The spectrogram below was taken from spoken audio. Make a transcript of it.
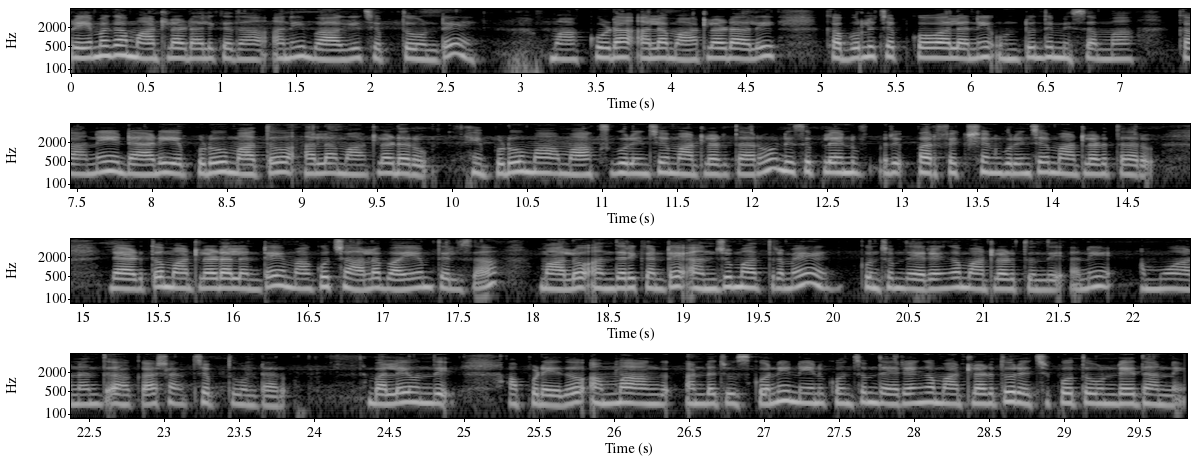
ప్రేమగా మాట్లాడాలి కదా అని బాగా చెప్తూ ఉంటే మాకు కూడా అలా మాట్లాడాలి కబుర్లు చెప్పుకోవాలని ఉంటుంది మిస్ అమ్మ కానీ డాడీ ఎప్పుడూ మాతో అలా మాట్లాడరు. ఎప్పుడూ మా మార్క్స్ గురించే మాట్లాడతారు డిసిప్లిన్ పర్ఫెక్షన్ గురించే మాట్లాడతారు. డాడీతో మాట్లాడాలంటే మాకు చాలా భయం తెలుసా? మాలో అందరికంటే అంజు మాత్రమే కొంచెం ధైర్యంగా మాట్లాడుతుంది అని అమ్ము అనంత్ ఆకాష్ చెప్తూ ఉంటారు. భలే ఉంది. అప్పుడేదో అమ్మ అంగ అండ చూసుకొని నేను కొంచెం ధైర్యంగా మాట్లాడుతూ రెచ్చిపోతూ ఉండేదాన్ని.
